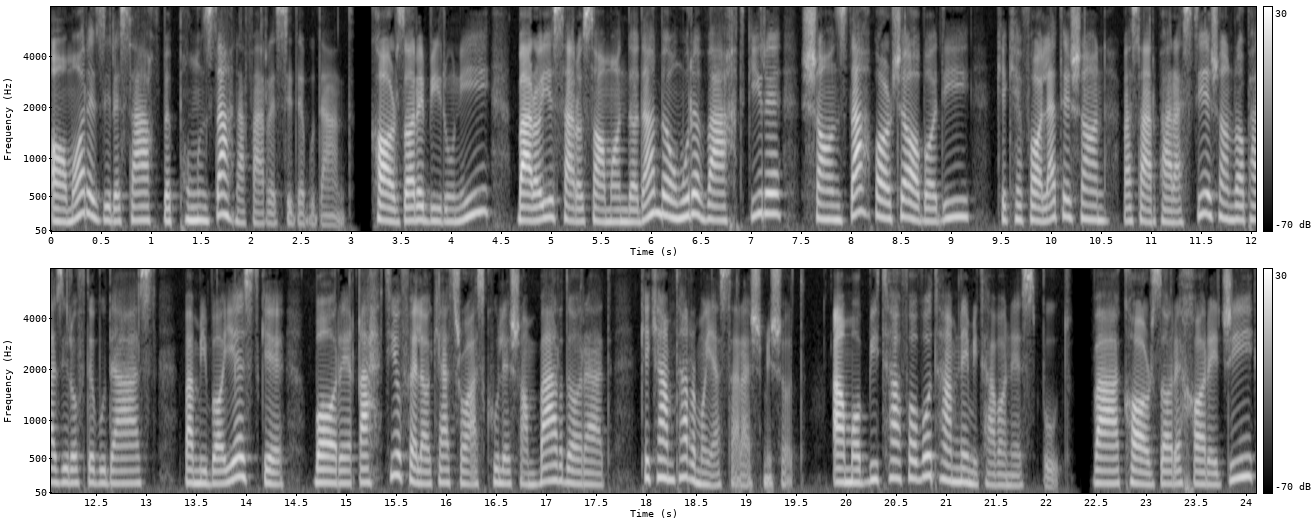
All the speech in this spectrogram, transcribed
آمار زیر سقف به 15 نفر رسیده بودند. کارزار بیرونی برای سر و سامان دادن به امور وقتگیر 16 بارچه آبادی که کفالتشان و سرپرستیشان را پذیرفته بوده است و میبایست که بار قحطی و فلاکت را از کولشان بردارد که کمتر میسرش می‌شد اما بی تفاوت هم نمی توانست بود و کارزار خارجی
